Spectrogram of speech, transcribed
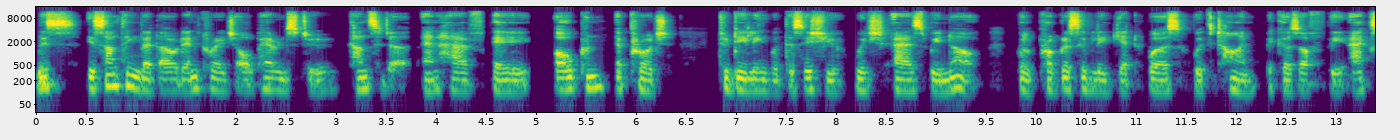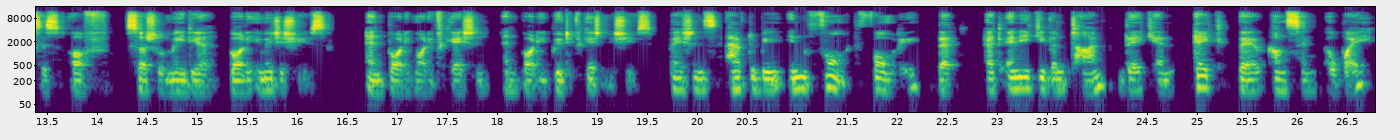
this is something that I would encourage all parents to consider and have a open approach to dealing with this issue, which, as we know, will progressively get worse with time because of the access of social media body image issues and body modification and body beautification issues. Patients have to be informed formally that at any given time they can take their consent away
